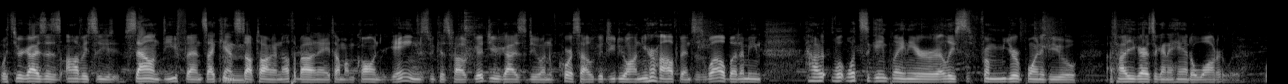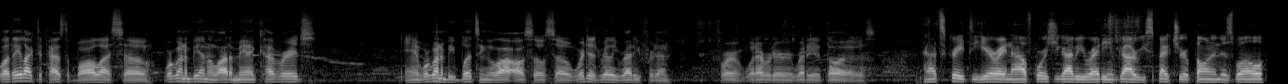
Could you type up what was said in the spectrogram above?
with your guys' obviously sound defense? I can't mm. stop talking enough about it anytime I'm calling your games because of how good you guys do, and of course how good you do on your offense as well. But I mean, how what's the game plan here, at least from your point of view, of how you guys are going to handle Waterloo? Well, they like to pass the ball a lot, so we're going to be in a lot of man coverage, and we're going to be blitzing a lot also. So we're just really ready for them, for whatever they're ready to throw at us. That's great to hear right now. Of course, you got to be ready. You've got to respect your opponent as well.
